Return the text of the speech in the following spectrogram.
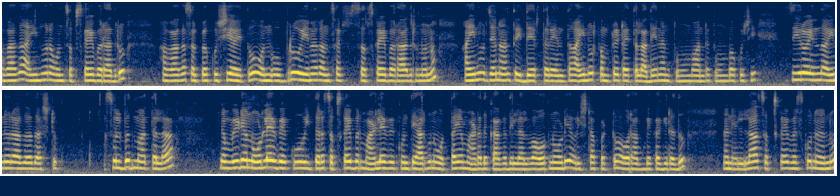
ಆವಾಗ ಐನೂರ ಒಂದು ಸಬ್ಸ್ಕ್ರೈಬರ್ ಆದರು. ಆವಾಗ ಸ್ವಲ್ಪ ಖುಷಿ ಆಯಿತು. ಒಂದು ಒಬ್ಬರು ಏನಾರು ಒಂದು ಸಬ್ ಸಬ್ಸ್ಕ್ರೈಬರ್ ಆದ್ರೂ ಐನೂರು ಜನ ಅಂತ ಇದ್ದೇ ಇರ್ತಾರೆ ಅಂತ ಐನೂರು ಕಂಪ್ಲೀಟ್ ಆಯ್ತಲ್ಲ, ಅದೇ ನಾನು ತುಂಬ ಅಂದರೆ ತುಂಬ ಖುಷಿ. ಝೀರೋಯಿಂದ ಐನೂರು ಆಗೋದು ಅಷ್ಟು ಸುಲಭದ ಮಾತಲ್ಲ. ನಮ್ಮ ವಿಡಿಯೋ ನೋಡಲೇಬೇಕು, ಈ ಥರ ಸಬ್ಸ್ಕ್ರೈಬರ್ ಮಾಡಲೇಬೇಕು ಅಂತ ಯಾರಿಗೂ ಒತ್ತಾಯ ಮಾಡೋದಕ್ಕಾಗೋದಿಲ್ಲ ಅಲ್ವಾ? ಅವ್ರು ನೋಡಿ ಅವ್ರು ಇಷ್ಟಪಟ್ಟು ಅವ್ರು ಆಗಬೇಕಾಗಿರೋದು. ನಾನು ಎಲ್ಲ ಸಬ್ಸ್ಕ್ರೈಬರ್ಸ್ಗೂ ನಾನು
